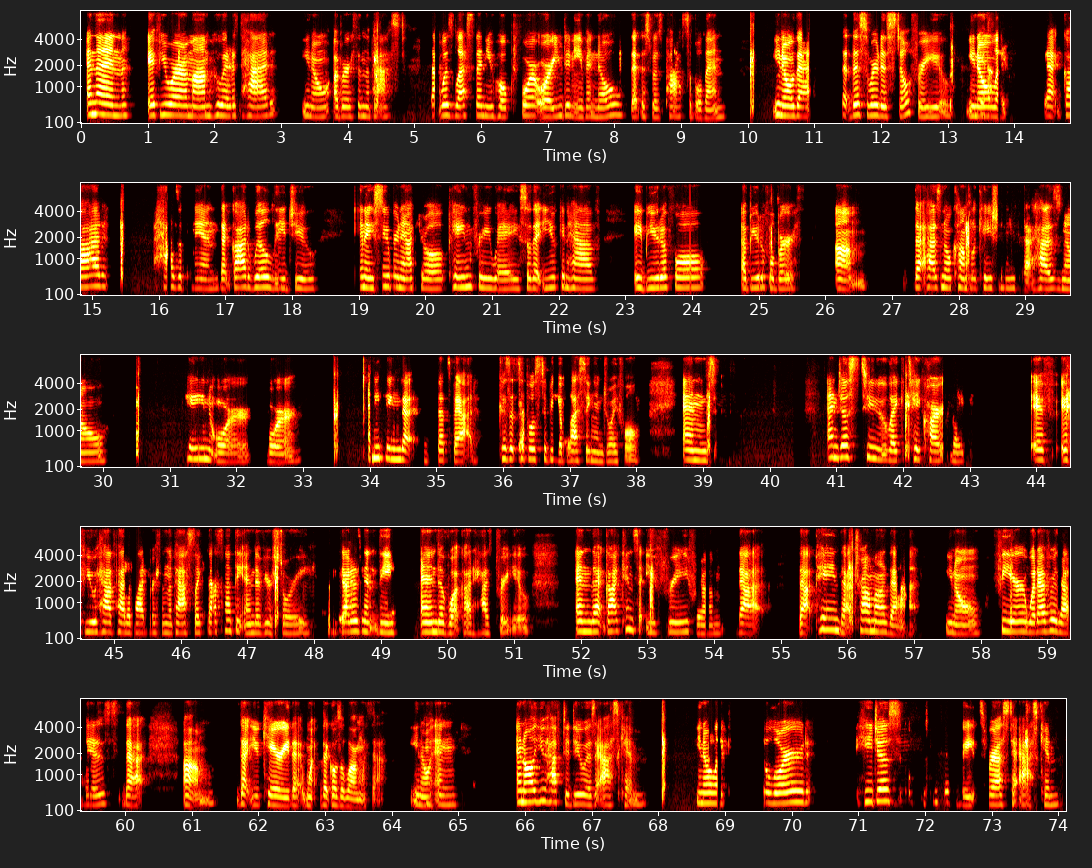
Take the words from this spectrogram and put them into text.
and then if you are a mom who has had, you know, a birth in the past that was less than you hoped for or you didn't even know that this was possible then, you know that that this word is still for you. You know, yeah. like that God has a plan, that God will lead you in a supernatural, pain-free way so that you can have a beautiful a beautiful birth um, that has no complications, that has no pain or or anything that that's bad because it's yeah. supposed to be a blessing and joyful and and just to like take heart like if if you have had a bad birth in the past like that's not the end of your story. Like, that isn't the end of what god has for you. And that god can set you free from that that pain, that trauma, that you know fear, whatever that is that um, that you carry that that goes along with that, you know, and and all you have to do is ask Him, you know, like the Lord, He just, he just waits for us to ask Him.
